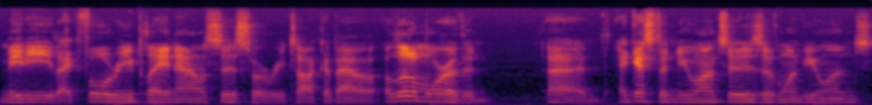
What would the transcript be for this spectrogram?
maybe like full replay analysis where we talk about a little more of the uh, I guess the nuances of 1v1s.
